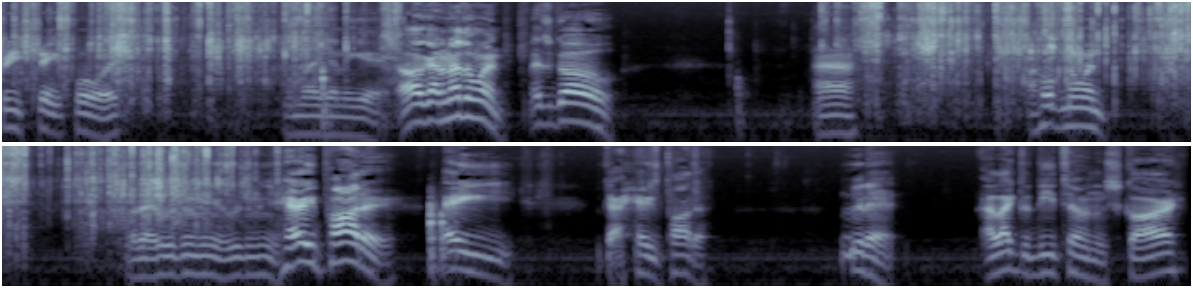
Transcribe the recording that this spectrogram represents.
pretty straightforward. What am I going to get? Oh, I got another one. Let's go. Uh, I hope no one... What, who's in here? Who's in here? Harry Potter. Hey, we got Harry Potter. Look at that. I like the detail on the scar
